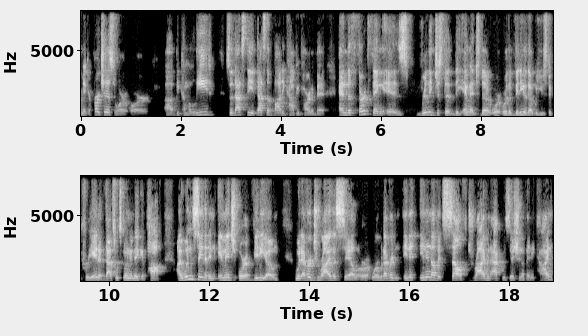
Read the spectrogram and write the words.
make a purchase or, or uh, become a lead so that's the that's the body copy part of it. And the third thing is really just the the image, the or, or the video that we use to create it. That's what's going to make it pop. I wouldn't say that an image or a video would ever drive a sale or, or whatever in it in and of itself drive an acquisition of any kind.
